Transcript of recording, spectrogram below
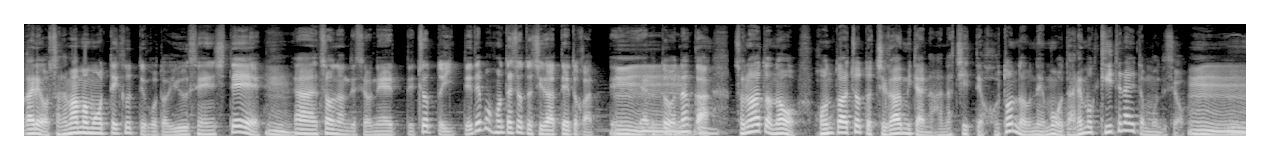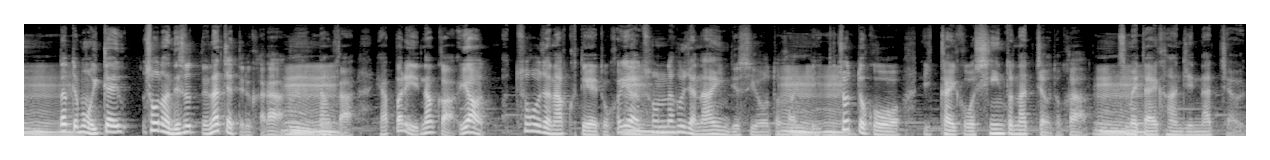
流れをそのまま持っていくっていうことを優先して、うん。あーそうなんですよねってちょっと言ってでも本当はちょっと違ってとかってやると、うん。うんなん。かその後の本当はちょっと違うみたいな話ってほとんどねもう誰も聞いてないと思うんですよ。うんうんうんだってもう一回そうなんですってなっちゃってるから、うん。なんかやっぱりなんかいやそうじゃなくてとか、いやうん。そんな風じゃないんですよとかって言って、ちょっとこう一回こうシーンとなっちゃうとか、うん冷たい感じになっちゃう。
